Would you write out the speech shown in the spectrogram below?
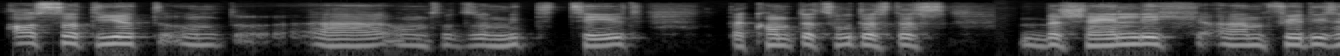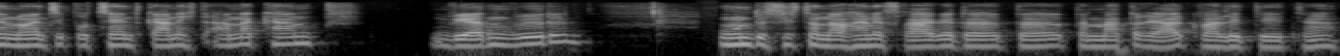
aussortiert und, äh, und sozusagen mitzählt. Da kommt dazu, dass das wahrscheinlich ähm, für diese 90 Prozent gar nicht anerkannt werden würde. Und es ist dann auch eine Frage der, der, der Materialqualität. Ja.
